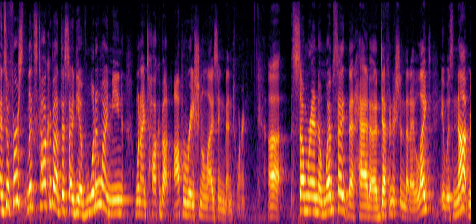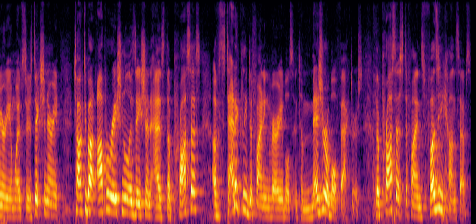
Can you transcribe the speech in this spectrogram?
And so first, let's talk about this idea of what do I mean when I talk about operationalizing mentoring. Uh, some random website that had a definition that I liked, it was not Merriam-Webster's dictionary, talked about operationalization as the process of statically defining variables into measurable factors. The process defines fuzzy concepts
